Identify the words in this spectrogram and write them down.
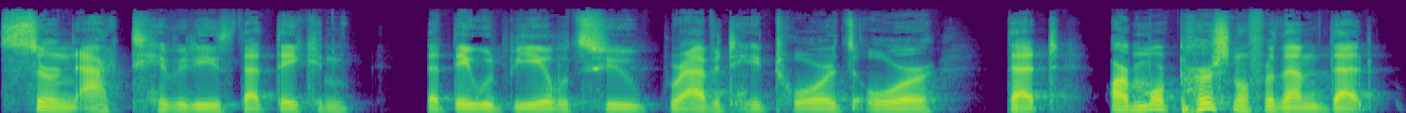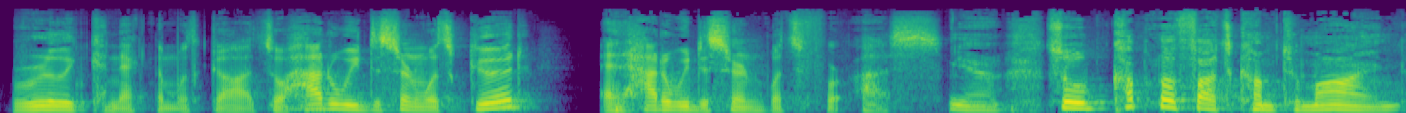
certain activities that they can that they would be able to gravitate towards or that are more personal for them that really connect them with God. So how do we discern what's good and how do we discern what's for us? Yeah. So a couple of thoughts come to mind.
